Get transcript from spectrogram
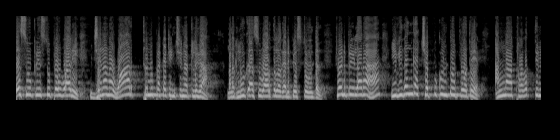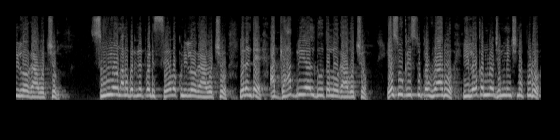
యేసుక్రీస్తు ప్రభు వారి జనన వార్తను ప్రకటించినట్లుగా మనకు లూకాసు వార్తలో కనిపిస్తూ ఉంటుంది. చూడండి ప్రియులారా ఈ విధంగా చెప్పుకుంటూ పోతే అన్న ప్రవక్తినిలో కావచ్చు సుమియో అనబడినటువంటి సేవకునిలో కావచ్చు లేదంటే ఆ గ్యాబ్రియల్ దూతల్లో కావచ్చు. యేసుక్రీస్తు ప్రభు వారు ఈ లోకంలో జన్మించినప్పుడు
